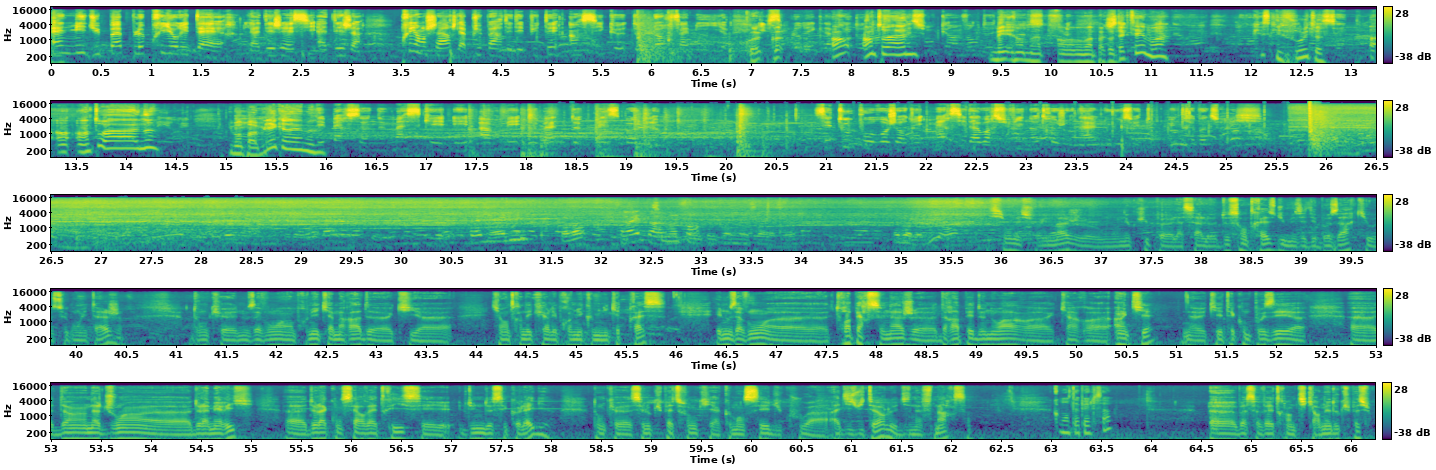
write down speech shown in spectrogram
Ennemis du peuple prioritaire. La DGSI a déjà pris en charge la plupart des députés ainsi que de leurs familles. Quoi, Il quoi semblerait que nos Antoine de Mais on m'a pas contacté, moi. Qu'est-ce qu'ils foutent An- An- Antoine Ils m'ont pas oublié quand même. des personnes masquées et armées de battes de baseball. C'est tout pour aujourd'hui. Merci d'avoir suivi notre journal. Nous vous souhaitons une très bonne soirée. Ici, on est sur une image où on occupe euh, la salle 213 du musée des Beaux-Arts qui est au second étage. Donc, euh, nous avons un premier camarade euh, qui, est en train d'écrire les premiers communiqués de presse. Et nous avons trois personnages drapés de noir car inquiets. Euh, qui était composé euh, euh, d'un adjoint de la mairie, de la conservatrice et d'une de ses collègues. Donc c'est l'occupation qui a commencé du coup à, à 18h le 19 mars. Comment t'appelles ça? Euh, bah, ça va être un petit carnet d'occupation.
